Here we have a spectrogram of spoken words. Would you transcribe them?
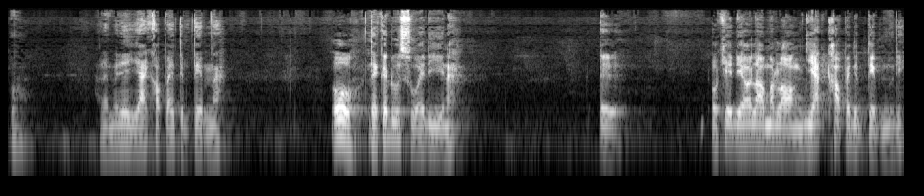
โอ้ เราไม่ได้ยัดเข้าไปเต็มๆนะ โอ้ แต่ก็ดูสวยดีนะ เออ โอเค เดี๋ยวเรามาลองยัดเข้าไปเต็มๆดูดิ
